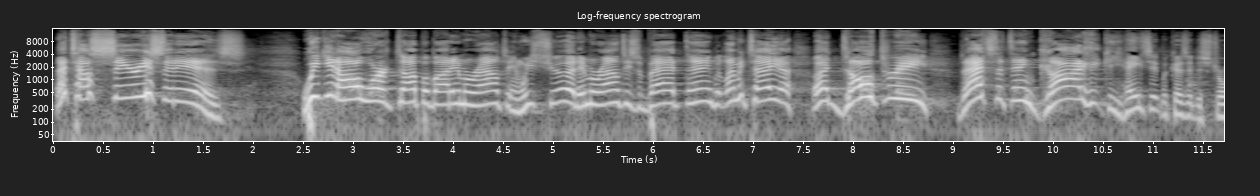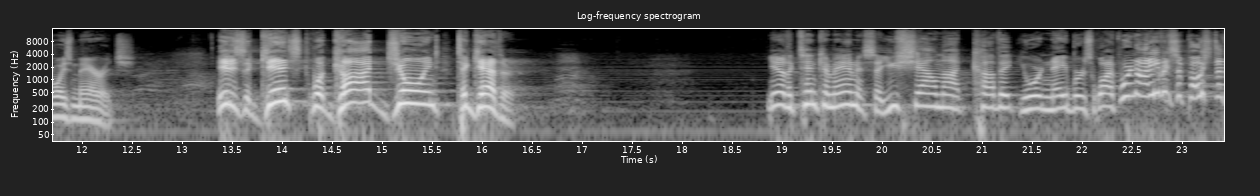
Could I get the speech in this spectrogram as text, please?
That's how serious it is. We get all worked up about immorality, and we should. Immorality is a bad thing, but let me tell you, adultery, that's the thing. God, he hates it because it destroys marriage. It is against what God joined together. You know, the Ten Commandments say, You shall not covet your neighbor's wife. We're not even supposed to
